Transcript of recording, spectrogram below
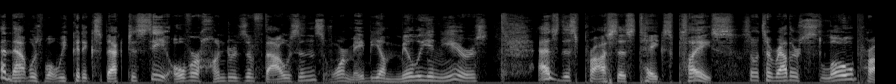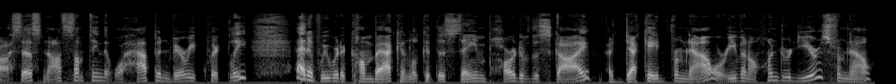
And that was what we could expect to see over hundreds of thousands or maybe a million years as this process takes place. So it's a rather slow process, not something that will happen very quickly. And if we were to come back and look at this same part of the sky a decade from now or even a hundred years from now,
